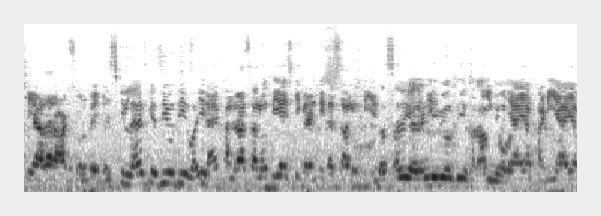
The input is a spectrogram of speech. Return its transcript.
छः हज़ार आठ सौ रुपये का। इसकी लाइफ कैसी होती है भाई? लाइफ पंद्रह साल होती है इसकी गारंटी दस साल होती है। दस साल की गारंटी भी होती है खराब नहीं हो होगा या फट जाए या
